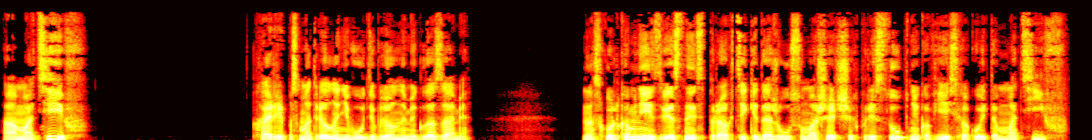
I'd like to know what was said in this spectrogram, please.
А мотив? Харри посмотрел на него удивленными глазами. Насколько мне известно из практики, даже у сумасшедших преступников есть какой-то мотив.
